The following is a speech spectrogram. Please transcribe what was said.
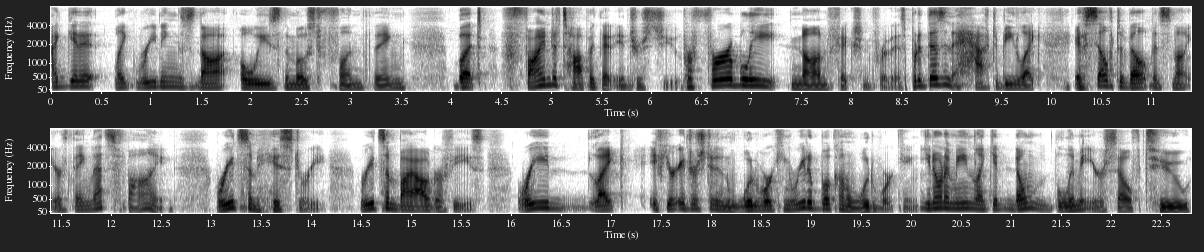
I get it. Like, reading's not always the most fun thing, but find a topic that interests you, preferably nonfiction for this. But it doesn't have to be like, if self development's not your thing, that's fine. Read some history, read some biographies, read like if you're interested in woodworking, read a book on woodworking. You know what I mean? Like, it, don't limit yourself to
